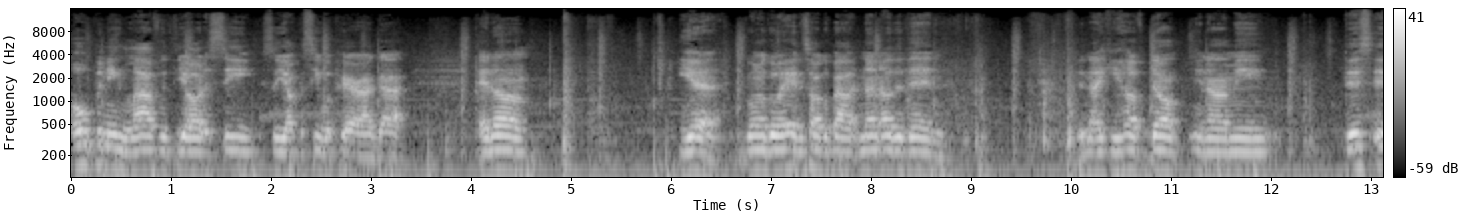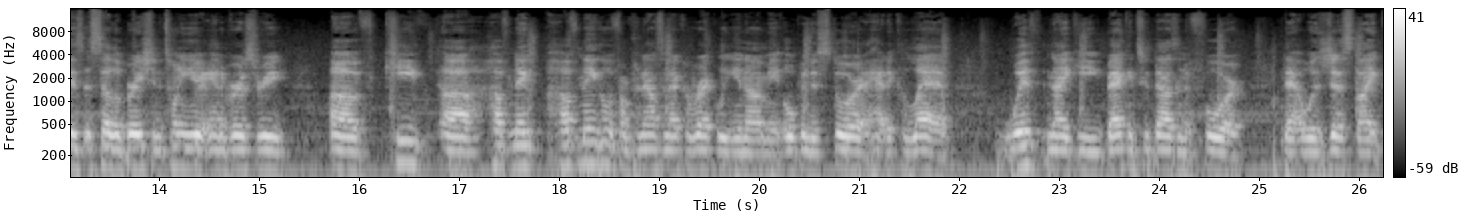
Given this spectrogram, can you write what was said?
opening live with y'all to see, so y'all can see what pair I got. And, um, yeah, going to go ahead and talk about none other than the Nike HUF Dunk. You know what I mean? This is a celebration, 20 year anniversary of Keith uh, Hufnagel, Hufnagel, if I'm pronouncing that correctly. You know I mean? Opened a store, had a collab with Nike back in 2004 that was just like,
